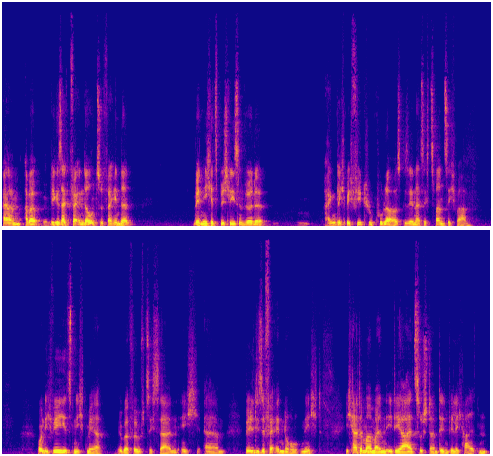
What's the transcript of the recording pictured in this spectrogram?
Ähm, aber wie gesagt, Veränderungen zu verhindern, wenn ich jetzt beschließen würde, eigentlich habe ich viel cooler ausgesehen, als ich 20 war. Und ich will jetzt nicht mehr über 50 sein. Ich ähm, will diese Veränderung nicht. Ich hatte mal meinen Idealzustand, den will ich halten.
